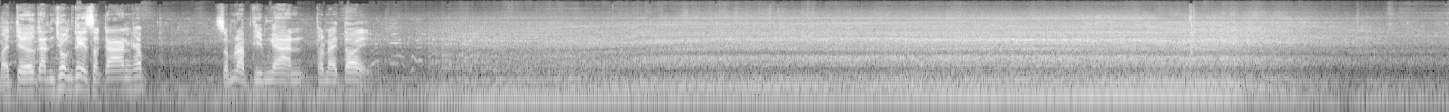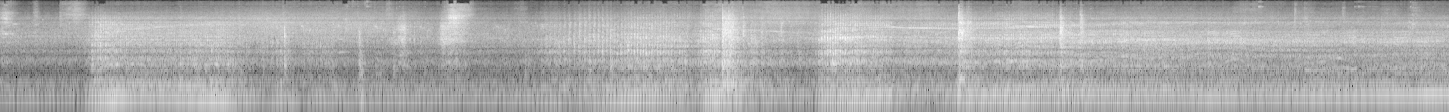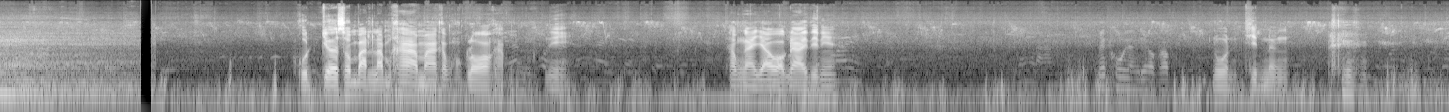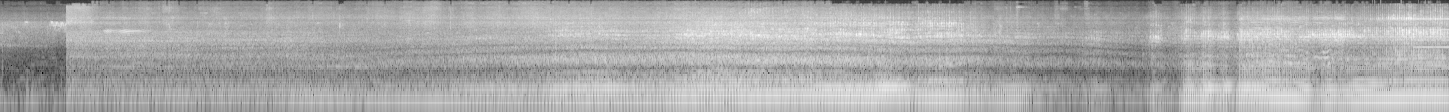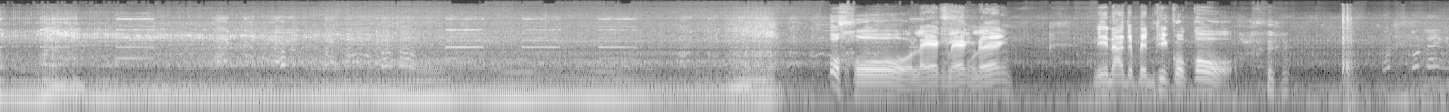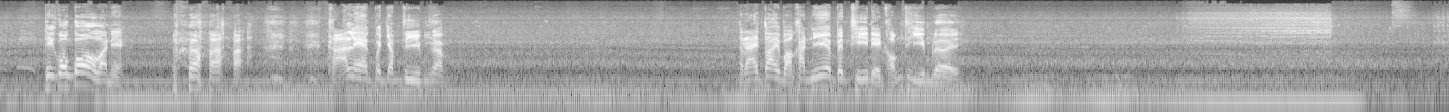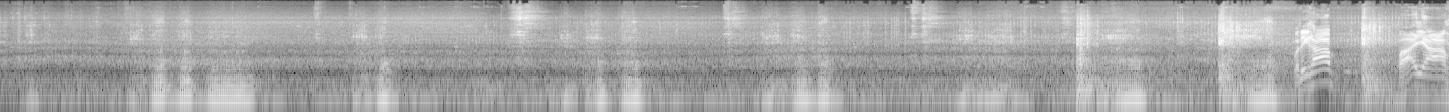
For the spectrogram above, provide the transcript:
มาเจอกันช่วงเทศกาลครับ สำหรับทีมงานทนายต้อย ขุดเจอสมบัติล้ำค่ามากับหกล้อครับ นี่ทำไงยาวออกได้ทีนี้แมคโครอย่างเดียวครับนู่นชิ้นหนึ่ง อ้โห แรงแรงแรงนี่น่าจะเป็นพี่โกโก้รถรถแรงพี่พี่โกโก้วะเนี่ย ขาแรงประจำทีมครับทนายต้อยบอกคันนี้เป็นทีเด็ดของทีมเลย วัสดีครับป๋ายาว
